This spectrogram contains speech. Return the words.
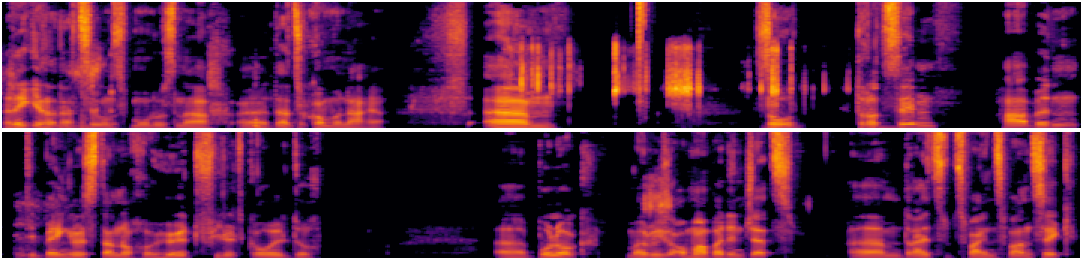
Regenerationsmodus nach. Äh, dazu kommen wir nachher. Ähm, so, trotzdem haben die Bengals dann noch erhöht. Field Goal durch äh, Bullock. War übrigens auch mal bei den Jets. Ähm, 3 zu 22.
